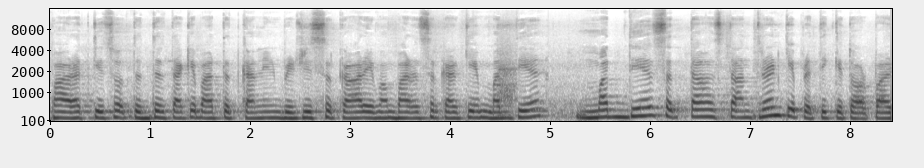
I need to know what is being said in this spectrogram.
भारत की स्वतंत्रता के बाद तत्कालीन ब्रिटिश सरकार एवं भारत सरकार के मध्य मध्य सत्ता हस्तांतरण के प्रतीक के तौर पर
